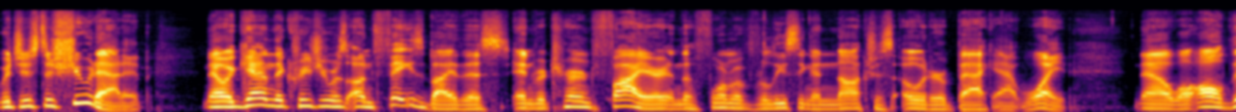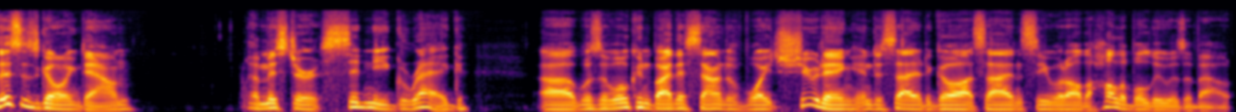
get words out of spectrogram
which is to shoot at it. Now, again, the creature was unfazed by this and returned fire in the form of releasing a noxious odor back at White. Now, while all this is going down, uh, a Mr. Sidney Gregg uh, was awoken by the sound of White shooting and decided to go outside and see what all the hullabaloo is about.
